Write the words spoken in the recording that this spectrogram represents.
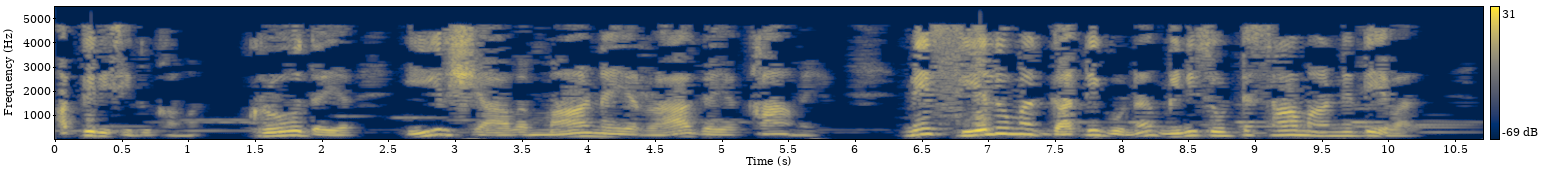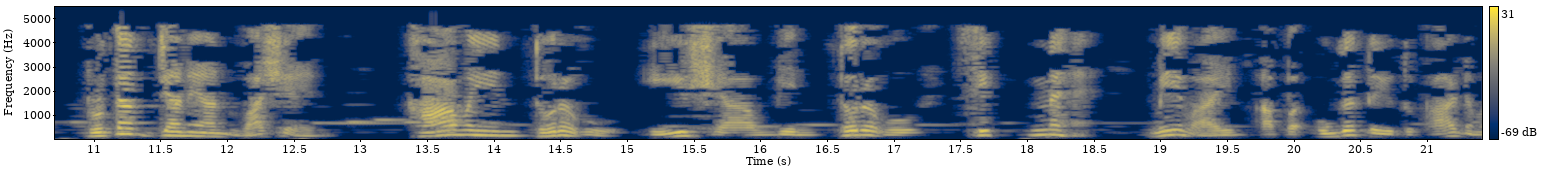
අපිරිසිදුකම ක්‍රෝධය ඊර්ෂ්‍යාව මානය රාගය කාමය. මේ සියලුම ගතිගුණ මිනිසුන්ට සාමාන්‍ය දේවල්. පෘථග්ජනයන් වශයෙන් කාමයෙන් තොර වූ ඊර්ෂ්‍යාවෙන් තොර වූ සිත් නැහැ. මේවායින් අප උගත යුතු පාඩම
